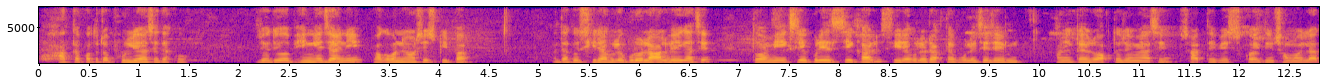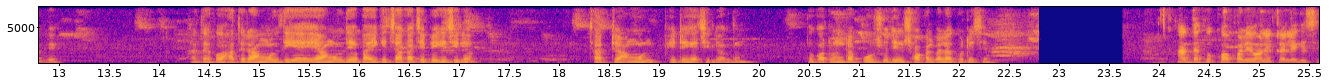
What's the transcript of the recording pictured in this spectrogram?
হাতটা কতটা ফুলে আছে দেখো। যদিও ভেঙে যায়নি, ভগবানের অশেষ কৃপা। দেখো শিরাগুলো পুরো লাল হয়ে গেছে। তো আমি এক্স রে করে এসেছি কাল। শিরাগুলো ডাক্তার বলেছে যে অনেকটাই রক্ত জমে আছে। সারতে বেশ কয়েকদিন সময় লাগবে। আর দেখো হাতের আঙুল দিয়ে, এই আঙুল দিয়ে বাইকের চাকা চেপে গেছিল। চারটে আঙুল ফেটে গেছিল একদম। তো ঘটনাটা পরশু দিন সকালবেলা ঘটেছে। আর দেখো কপালে অনেকটা লেগেছে।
